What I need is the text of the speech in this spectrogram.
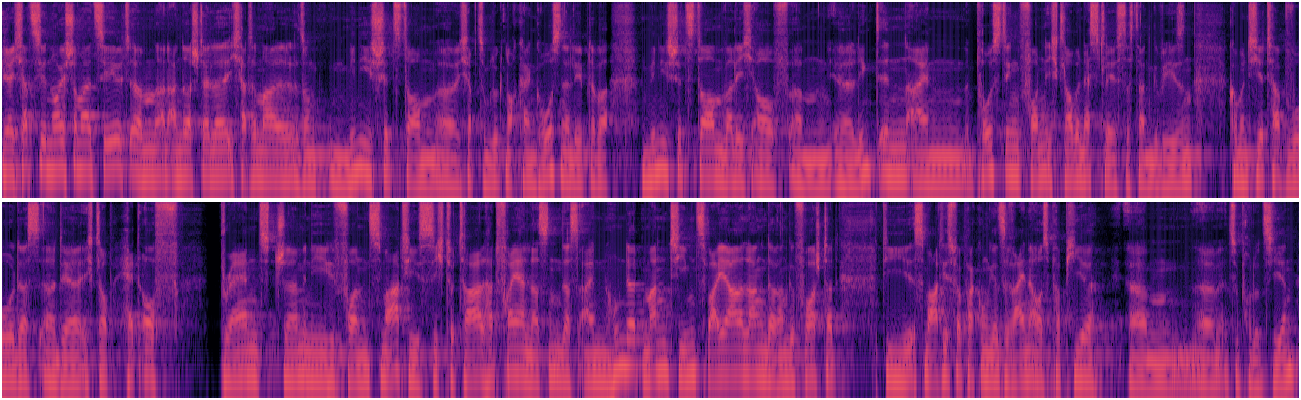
Ja, ich hatte es hier neu schon mal erzählt ähm, an anderer Stelle. Ich hatte mal so einen Mini-Shitstorm. Äh, ich habe zum Glück noch keinen großen erlebt, aber einen Mini-Shitstorm, weil ich auf ähm, äh, LinkedIn ein Posting von, ich glaube Nestle ist das dann gewesen, kommentiert habe, wo das äh, der, ich glaube, Head of Brand Germany von Smarties sich total hat feiern lassen, dass ein 100-Mann-Team zwei Jahre lang daran geforscht hat, die Smarties-Verpackung jetzt rein aus Papier ähm, äh, zu produzieren.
